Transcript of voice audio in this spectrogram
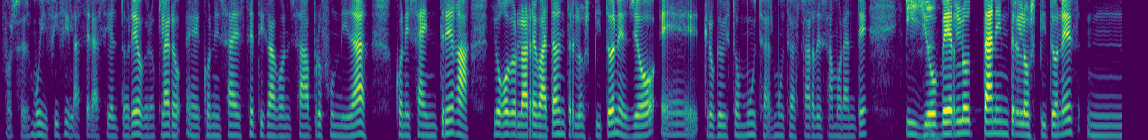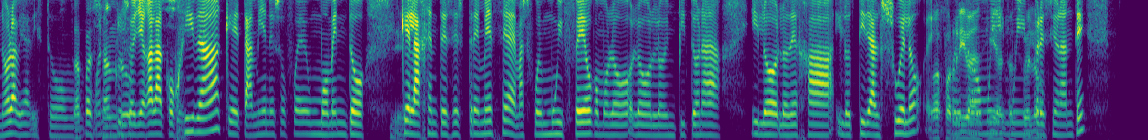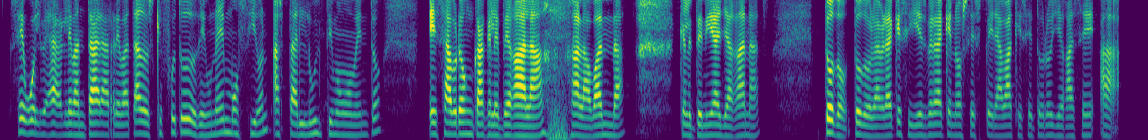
pues es muy difícil hacer así el toreo, pero claro, eh, con esa estética, con esa profundidad, con esa entrega, luego verlo arrebatado entre los pitones, yo eh, creo que he visto muchas, muchas tardes a Morante y yo verlo tan entre los pitones no lo había visto. Bueno, incluso llega la acogida, que también eso fue un momento que la gente se estremece, además fue muy feo como lo, lo, impitona y lo, lo, deja y lo tira al suelo, todo muy, muy impresionante se vuelve a levantar arrebatado. Es que fue todo de una emoción hasta el último momento. Esa bronca que le pega a la, a la banda, que le tenía ya ganas. Todo, todo. La verdad que sí, es verdad que no se esperaba que ese toro llegase a,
